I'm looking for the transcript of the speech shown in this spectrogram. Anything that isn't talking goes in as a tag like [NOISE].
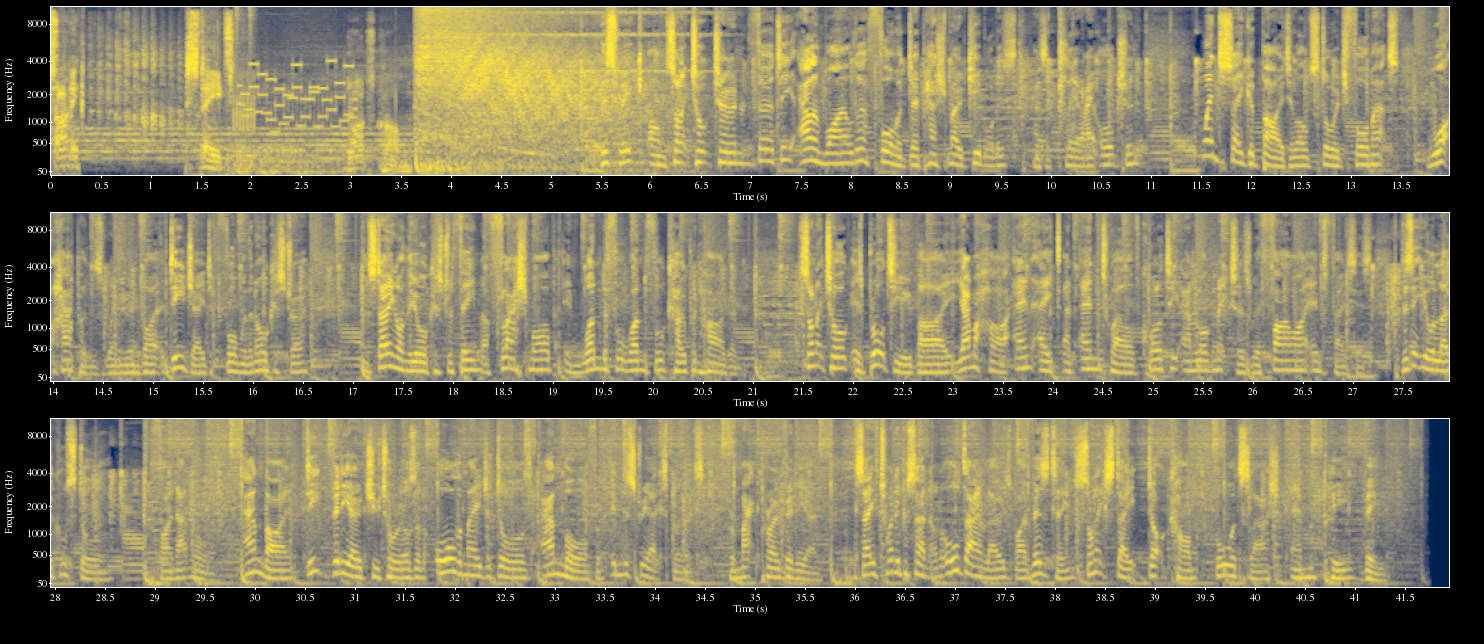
SonicState.com. This week on Sonic Talk 230, Alan Wilder, former Depeche Mode keyboardist, has a clear out auction. When to say goodbye to old storage formats, what happens when you invite a DJ to perform with an orchestra, and staying on the orchestra theme, a flash mob in wonderful, wonderful Copenhagen. Sonic Talk is brought to you by Yamaha N8 and N12 quality analog mixers with FireWire interfaces. Visit your local store to find out more. And by deep video tutorials on all the major DAWs and more from industry experts from macProVideo. Save 20% on all downloads by visiting sonicstate.com forward slash MPV. Amazing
